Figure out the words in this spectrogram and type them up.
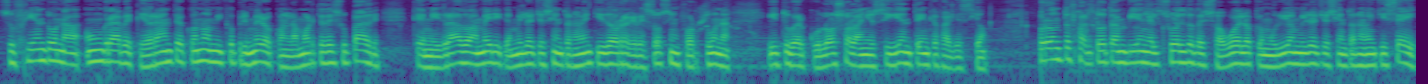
sufriendo un grave quebranto económico, primero con la muerte de su padre, que emigrado a América en 1892 regresó sin fortuna y tuberculoso al año siguiente en que falleció. Pronto faltó también el sueldo de su abuelo, que murió en 1896,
